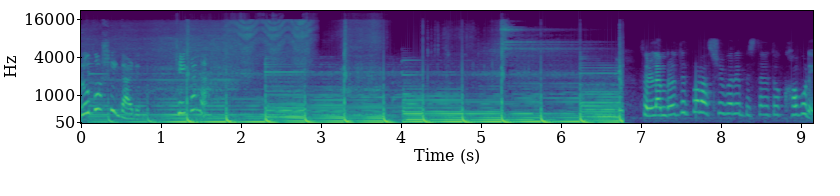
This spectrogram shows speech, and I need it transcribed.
রূপসী গার্ডেন, ঠিকানা? ফেরলাম বিরতির পর আসছে বিস্তারিত খবরে।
